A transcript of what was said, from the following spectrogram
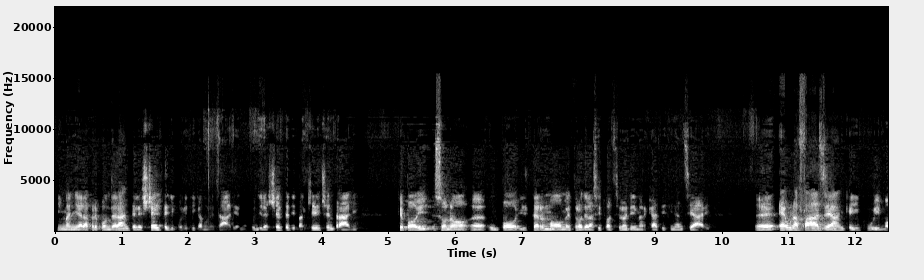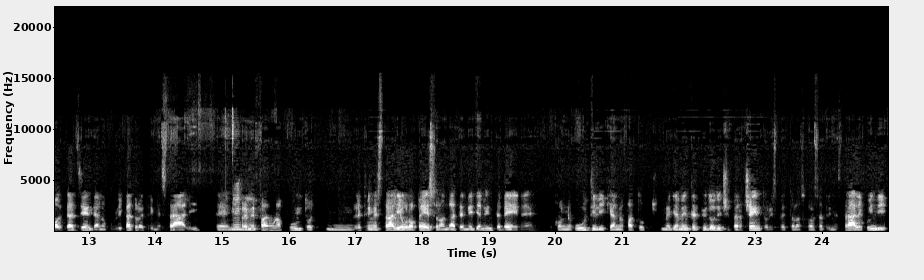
in maniera preponderante le scelte di politica monetaria, no? quindi le scelte dei banchieri centrali, che poi sono eh, un po' il termometro della situazione dei mercati finanziari. Eh, è una fase anche in cui molte aziende hanno pubblicato le trimestrali, eh, mi mm-hmm. preme fare un appunto, mh, le trimestrali europee sono andate mediamente bene, con utili che hanno fatto mediamente il più 12% rispetto alla scorsa trimestrale, quindi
